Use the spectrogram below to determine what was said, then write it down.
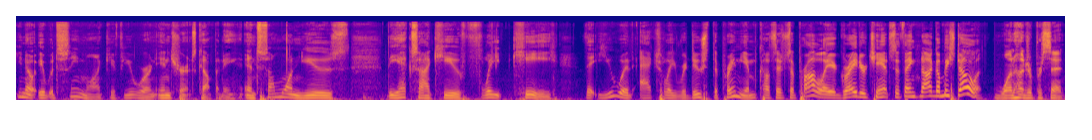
You know, it would seem like if you were an insurance company and someone used the XIQ fleet key, that you would actually reduce the premium because there's a, probably a greater chance the thing's not going to be stolen. 100%.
